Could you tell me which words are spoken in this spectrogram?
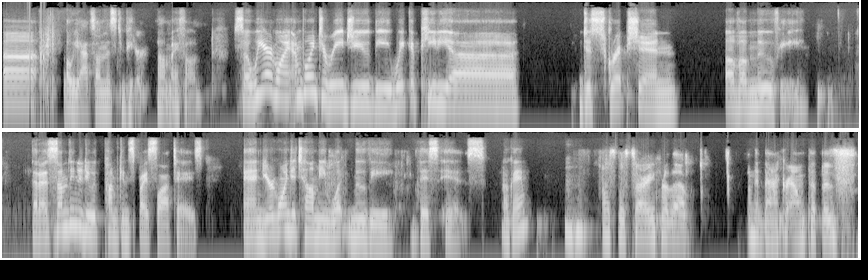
Uh oh yeah, it's on this computer, not my phone. So we are going, I'm going to read you the Wikipedia description of a movie that has something to do with pumpkin spice lattes. And you're going to tell me what movie this is. Okay. Also, sorry for the in the background. Pippa's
